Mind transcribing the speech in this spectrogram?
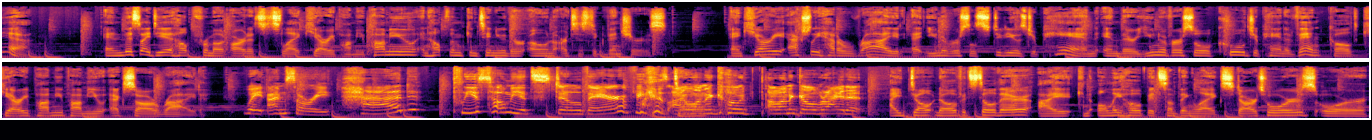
Yeah. And this idea helped promote artists like Kyary Pamyu Pamyu and help them continue their own artistic ventures. And Kyary actually had a ride at Universal Studios Japan in their Universal Cool Japan event called Kyary Pamyu Pamyu XR Ride. Wait, I'm sorry. Had? Please tell me it's still there because I, don't- want to go. I want to go ride it. I don't know if it's still there. I can only hope it's something like Star Tours or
